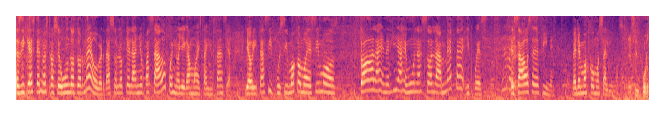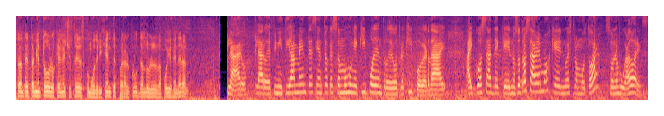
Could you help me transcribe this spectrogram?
Así que este es nuestro segundo torneo, ¿verdad? Solo que el año pasado pues no llegamos a estas instancias. Y ahorita sí pusimos, como decimos, todas las energías en una sola meta y pues el sábado se define. Veremos cómo salimos. Es importante también todo lo que han hecho ustedes como dirigentes para el club dándole el apoyo general. Claro, claro, definitivamente siento que somos un equipo dentro de otro equipo, ¿verdad? Hay, cosas de que nosotros sabemos que nuestro motor son los jugadores,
